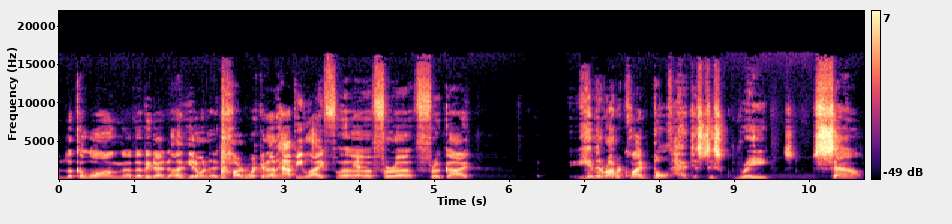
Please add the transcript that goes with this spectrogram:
look along, I mean, uh, you know, a hard working, unhappy life, uh, Yeah. for a, for a guy. Him and Robert Quine both had just this great sound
